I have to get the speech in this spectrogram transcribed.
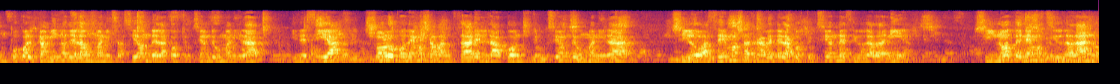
un poco el camino de la humanización, de la construcción de humanidad, y decía, solo podemos avanzar en la construcción de humanidad si lo hacemos a través de la construcción de ciudadanía. Si no tenemos ciudadanos,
